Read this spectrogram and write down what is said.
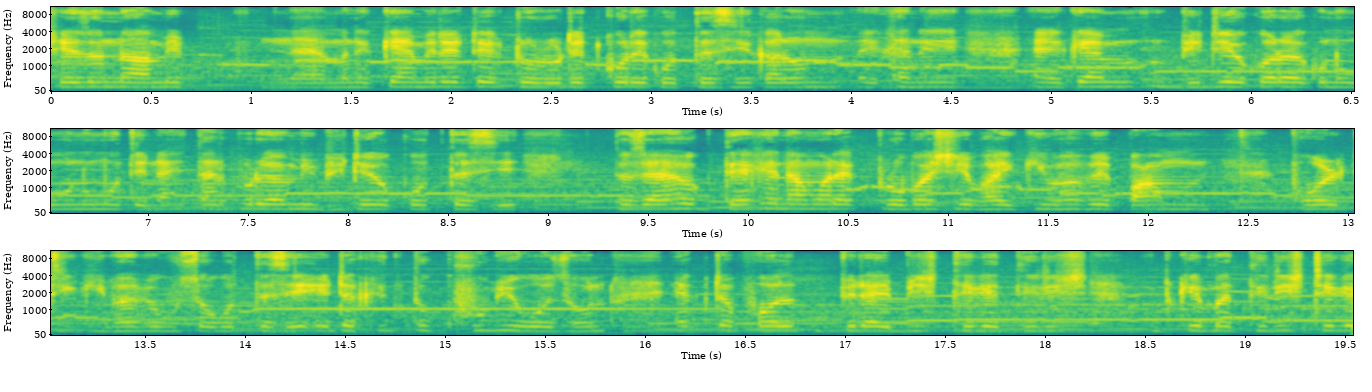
সেই জন্য আমি মানে ক্যামেরাটা একটু রোটেট করে করতেছি। কারণ এখানে ক্যাম ভিডিও করার কোনো অনুমতি নাই। তারপরে আমি ভিডিও করতেছি। তো যাই হোক, দেখেন আমার এক প্রবাসী ভাই কীভাবে পাম ফলটি কীভাবে উঁচু করতেছে, এটা কিন্তু খুবই ওজন। একটা ফল প্রায় বিশ থেকে তিরিশ কিংবা তিরিশ থেকে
